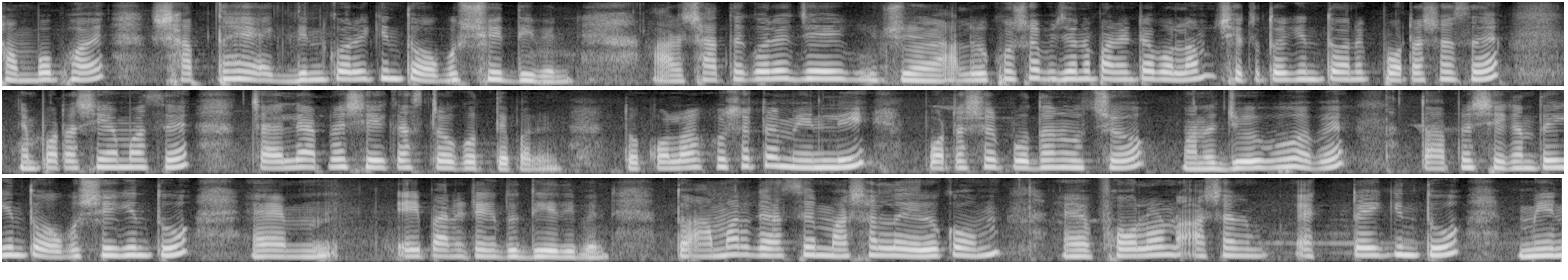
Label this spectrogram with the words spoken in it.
সম্ভব হয়, সপ্তাহে একদিন করে কিন্তু অবশ্যই দিবেন। আর সাথে করে যে আলুর খোসা ভিজানো পানিটা বললাম সেটা তো কিন্তু অনেক পটাশ আছে পটাশিয়াম আছে। চাইলে আপনি সেই কাজটাও করতে পারেন। তো কলার খোসাটা মেনলি পটাশের প্রধান উৎস মানে জৈবভাবে। তো আপনি সেখান থেকে কিন্তু অবশ্যই কিন্তু এই পানিটা কিন্তু দিয়ে দিবেন। তো আমার গাছে মাসাল্লাহ এরকম ফলন আসার একটাই কিন্তু মেন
